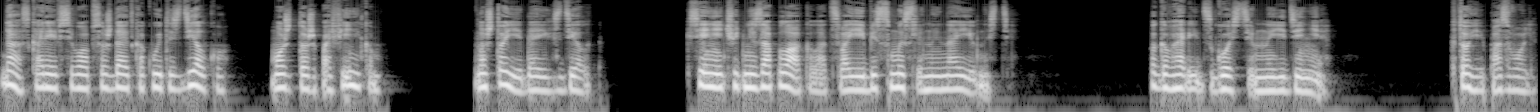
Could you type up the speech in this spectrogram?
Да, скорее всего, обсуждают какую-то сделку, может, тоже по финикам. Но что ей до их сделок? Ксения чуть не заплакала от своей бессмысленной наивности. Поговорить с гостем наедине. Кто ей позволит?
